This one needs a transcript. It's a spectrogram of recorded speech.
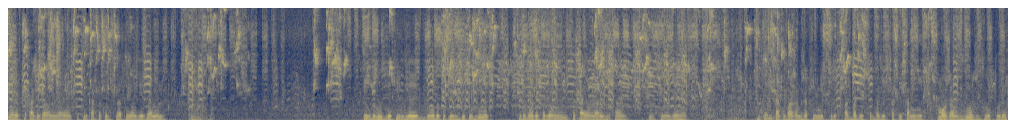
nie jest to tak, że one co kilka sekund przylatują z jedzeniem. Byłby nudny film, gdzie byłoby po 5-10 minut, kiedy młode siedzą i czekają na rodzica, nic się nie dzieje. I, te, I tak uważam, że filmik, który trwa 20-20 kilka minut, może znudzić niektórych.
